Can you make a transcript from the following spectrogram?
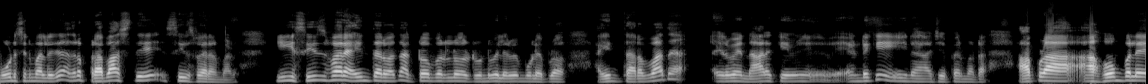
మూడు సినిమాలు ఇచ్చారు. అందులో ప్రభాస్ది సీజ్ ఫైర్ అనమాట ఈ సీజ్ ఫైర్ అయిన తర్వాత అక్టోబర్లో రెండు వేల ఇరవై మూడులో ఎప్పుడో అయిన తర్వాత ఇరవై నాలుగు ఎండ్కి ఈయన చెప్పారనమాట అప్పుడు ఆ- హోమ్ బలే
